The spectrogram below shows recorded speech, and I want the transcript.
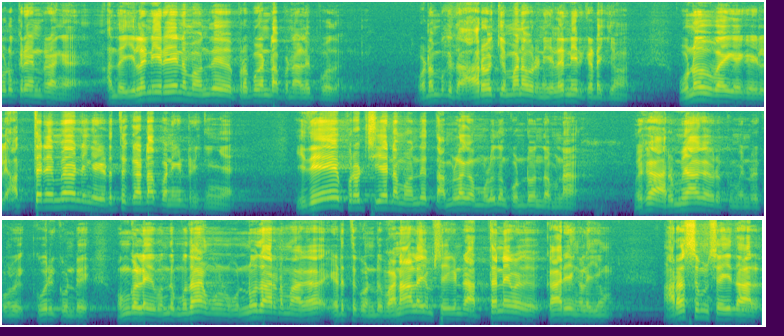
கொடுக்குறேன்றாங்க. அந்த இளநீரே நம்ம வந்து பிரபகண்டா பண்ணாலே போதும். உடம்புக்கு ஆரோக்கியமான ஒரு இளநீர் கிடைக்கும். உணவு வகைகள் அத்தனையுமே நீங்கள் எடுத்துக்காட்டாக பண்ணிக்கிட்டு இருக்கீங்க. இதே புரட்சியை நம்ம வந்து தமிழகம் முழுதும் கொண்டு வந்தோம்னா மிக அருமையாக இருக்கும் என்று கூறி- கூறிக்கொண்டு உங்களை வந்து முதா முன்னுதாரணமாக எடுத்துக்கொண்டு வனாலயம் செய்கின்ற அத்தனை காரியங்களையும் அரசும் செய்தால்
